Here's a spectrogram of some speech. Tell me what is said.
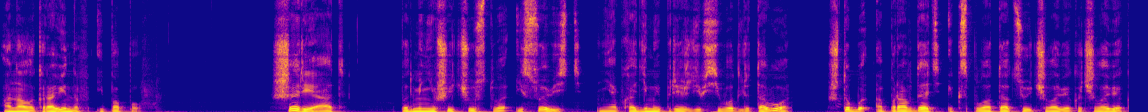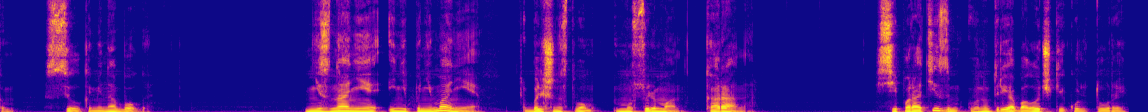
аналог раввинов и попов. Шариат, подменивший чувство и совесть, необходимый прежде всего для того, чтобы оправдать эксплуатацию человека человеком, ссылками на Бога. Незнание и непонимание большинством мусульман Корана. Сепаратизм внутри оболочки культуры,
